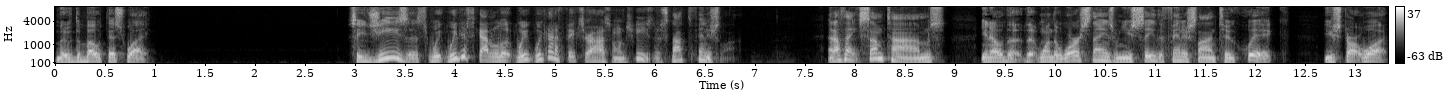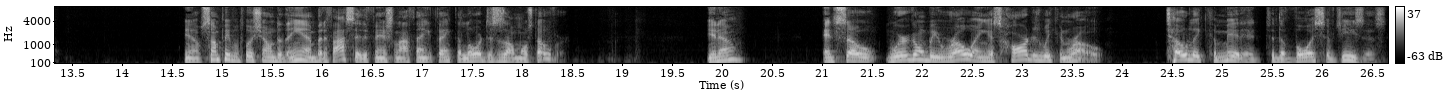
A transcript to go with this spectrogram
Move the boat this way. See, Jesus, we, we just got to look, we, we got to fix our eyes on Jesus, not the finish line. And I think sometimes, you know, the, the, one of the worst things when you see the finish line too quick, you start what? You know, some people push on to the end, but if I see the finish line, I think, thank the Lord, this is almost over. You know? And so we're going to be rowing as hard as we can row, totally committed to the voice of Jesus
